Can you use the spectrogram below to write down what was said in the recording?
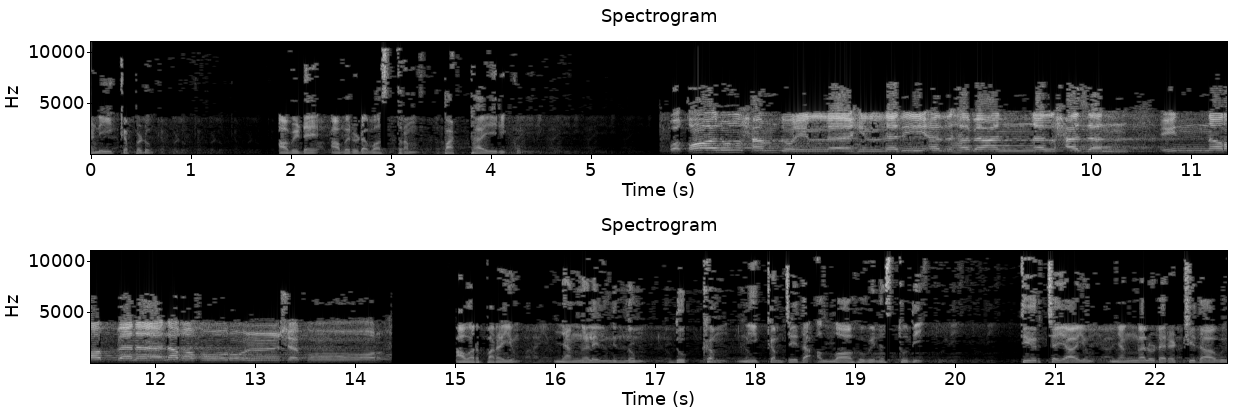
അണിയിക്കപ്പെടും അവിടെ അവരുടെ വസ്ത്രം പട്ടായിരിക്കും وقالوا الحمد لله الذي أذهب عنا الحزن إن ربنا لغفور شكور അവർ പറയും ഞങ്ങളിൽ നിന്നും ദുഃഖം നീക്കം ചെയ്ത അള്ളാഹുവിന് സ്തുതി തീർച്ചയായും ഞങ്ങളുടെ രക്ഷിതാവ്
